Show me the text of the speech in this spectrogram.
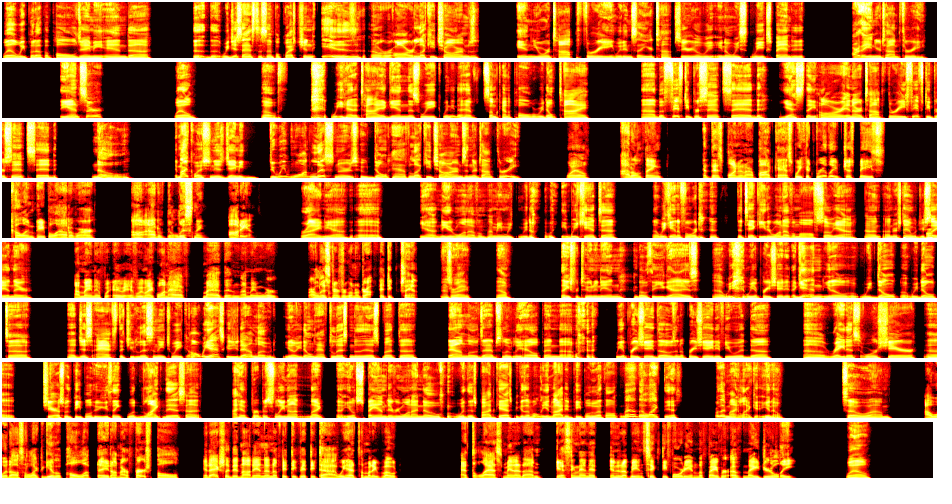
Well, we put up a poll, Jamie, and uh, the, the we just asked a simple question: Is or are Lucky Charms in your top three? We didn't say your top cereal. We you know we we expanded it. Are they in your top three? The answer, well, both. we had a tie again this week. We need to have some kind of poll where we don't tie. Uh, but 50% said, yes, they are in our top three. 50% said no. And my question is, Jamie, do we want listeners who don't have Lucky Charms in their top three? Well, I don't think at this point in our podcast we could really just be culling people out of our uh, out of the listening audience. Right. Yeah. Uh, yeah, neither one of them. I mean, we we don't we, we can't uh, uh we can't afford to, to tick either one of them off. So yeah, I understand what you're saying there. I mean, if we if we make one half mad, then I mean we're our listeners are going to drop fifty percent. That's right. Well, thanks for tuning in, both of you guys. Uh, we we appreciate it. Again, you know, we don't we don't uh, uh, just ask that you listen each week. All we ask is you download. You know, you don't have to listen to this, but uh, downloads absolutely help. And uh, we appreciate those and appreciate if you would uh, uh, rate us or share uh, share us with people who you think would like this. I, I have purposefully not like, uh, you know, spammed everyone I know with this podcast because I've only invited people who I thought, well, they'll like this or they might like it, you know. So, um, I would also like to give a poll update on our first poll. It actually did not end in a 50 50 tie. We had somebody vote at the last minute. I'm guessing and it ended up being 60 40 in the favor of Major League. Well,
